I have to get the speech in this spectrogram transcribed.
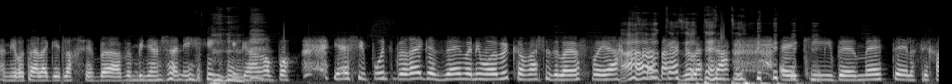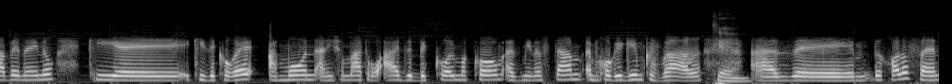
אני רוצה להגיד לך שבבניין שאני גרה בו, יש שיפוץ ברגע זה, ואני מאוד מקווה שזה לא יפריע. אה, אוקיי, זה אותנטי. אה, כי באמת, אה, לשיחה בינינו, כי, אה, כי זה קורה המון, אני שומעת, רואה את זה בכל מקום, אז מן הסתם הם חוגגים כבר. כן. אז בכל אופן,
